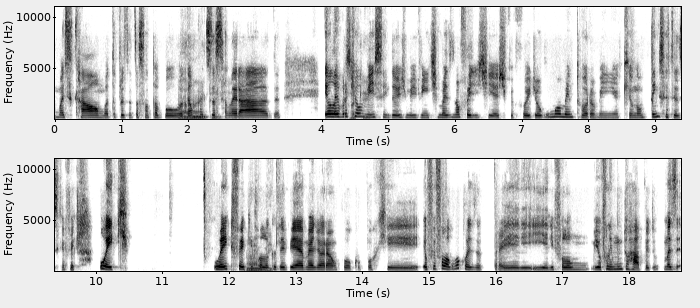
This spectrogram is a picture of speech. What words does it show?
mais calma, tua apresentação tá boa, dá ah, uma entendi. desacelerada. Eu lembro que eu vi isso em 2020, mas não foi de ti, acho que foi de alguma mentora minha, que eu não tenho certeza quem foi. O Wake. O Wake foi que Ah, falou que eu devia melhorar um pouco, porque eu fui falar alguma coisa pra ele e ele falou, e eu falei muito rápido, mas eu,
